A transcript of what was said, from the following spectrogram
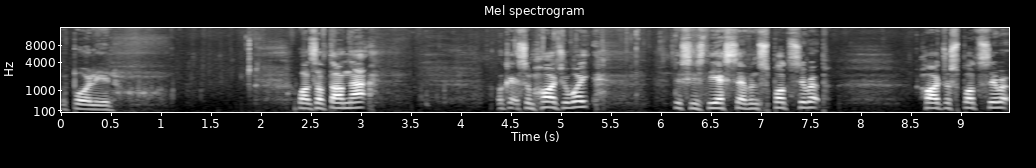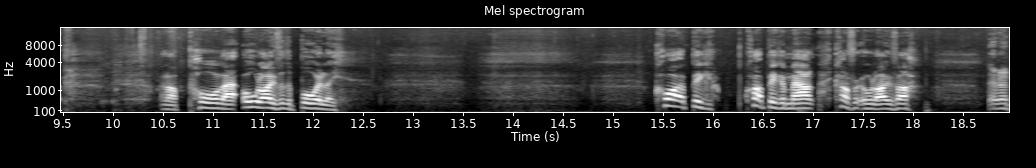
of boilie in. Once I've done that, I'll get some hydro wheat. This is the S7 spod syrup, hydro spod syrup, and I'll pour that all over the boilie quite a big quite a big amount cover it all over then a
